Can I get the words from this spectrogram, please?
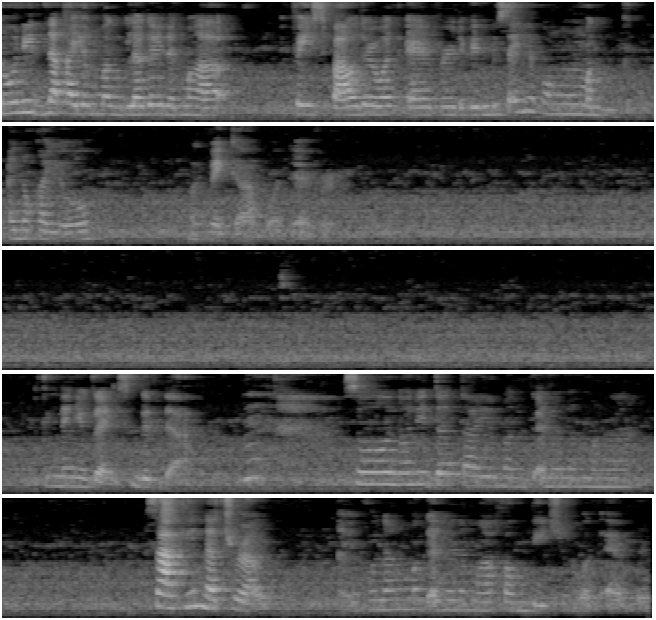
No need na kayong maglagay ng mga face powder, whatever. Depende sa inyo kung mag, ano kayo, mag-makeup, whatever. Tingnan nyo guys, ang ganda. So, no need na tayo mag, ano ng mga, sa akin, natural. Ayoko nang mag, ano ng mga foundation, whatever.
